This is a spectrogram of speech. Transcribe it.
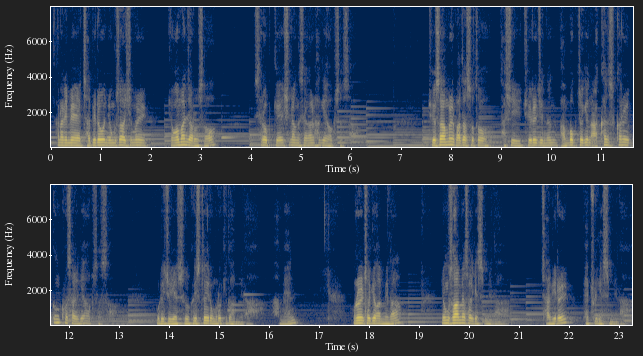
하나님의 자비로운 용서하심을 경험한 자로서 새롭게 신앙생활 하게 하옵소서. 죄사함을 받았어도 다시 죄를 짓는 반복적인 악한 습관을 끊고 살게 하옵소서. 우리 주 예수 그리스도 이름으로 기도합니다. 아멘. 오늘 적용합니다. 용서하며 살겠습니다. 자비를 베풀겠습니다.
